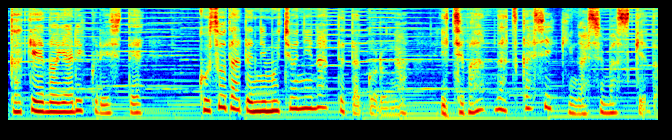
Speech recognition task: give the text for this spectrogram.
家計のやりくりして子育てに夢中になってた頃が一番懐かしい気がしますけど。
